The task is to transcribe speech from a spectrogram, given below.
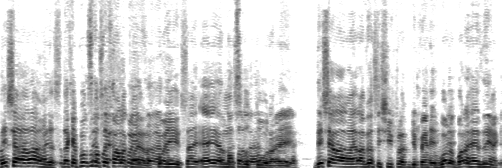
Deixa ela lá, Anderson. Daqui a pouco você, fala com ela. Conheço. É a nossa doutora. É. Deixa ela lá, ela veio assistir pra- de perto. Bora, bora resenhar aqui.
